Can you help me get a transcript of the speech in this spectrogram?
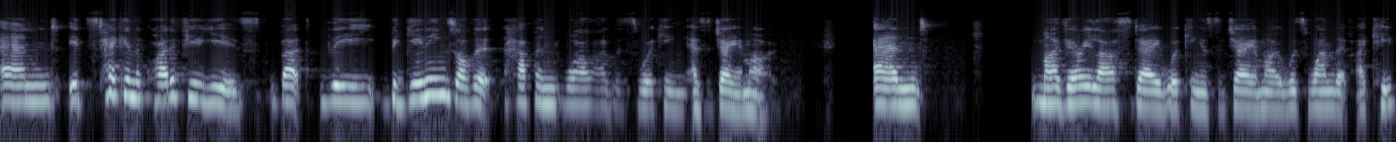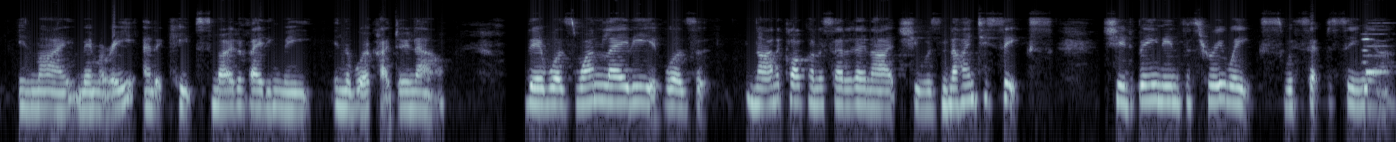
and it's taken quite a few years, but the beginnings of it happened while I was working as a JMO. And my very last day working as a JMO was one that I keep in my memory and it keeps motivating me in the work I do now. There was one lady, it was nine o'clock on a Saturday night, she was 96. She'd been in for three weeks with septicemia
